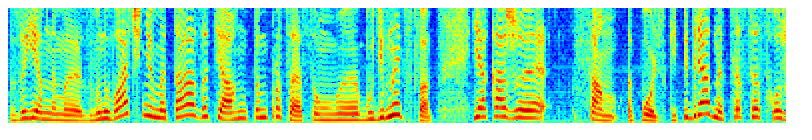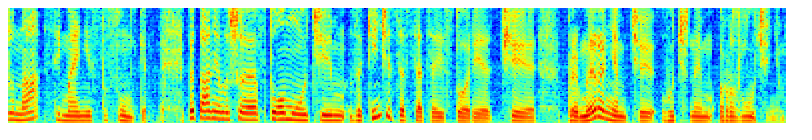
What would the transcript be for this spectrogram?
взаємними звинуваченнями та затягнутим процесом е, будівництва. Як каже сам польський підрядник, це все схоже на сімейні стосунки. Питання лише в тому, чим закінчиться вся ця історія, чи примиренням, чи гучним розлученням.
